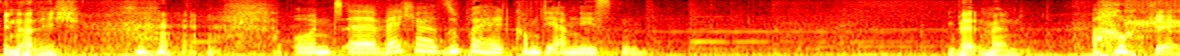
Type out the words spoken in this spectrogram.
Innerlich. und äh, welcher Superheld kommt dir am nächsten? Batman. Okay.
